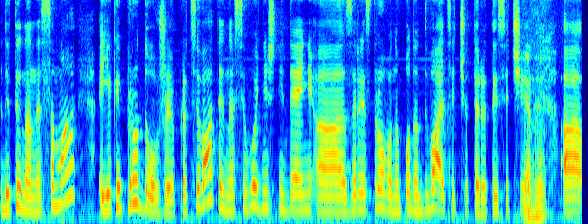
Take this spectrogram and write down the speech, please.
Дитина не сама, який продовжує працювати. На сьогоднішній день е, зареєстровано понад 24 тисячі Мгм. а,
